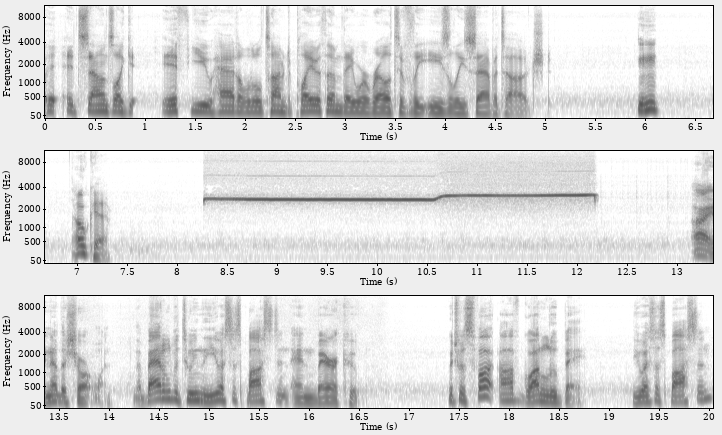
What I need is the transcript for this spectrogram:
It, it sounds like if you had a little time to play with them, they were relatively easily sabotaged. Mhm. Okay. All right, another short one. The battle between the USS Boston and Barracuda, which was fought off Guadeloupe. The USS Boston,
